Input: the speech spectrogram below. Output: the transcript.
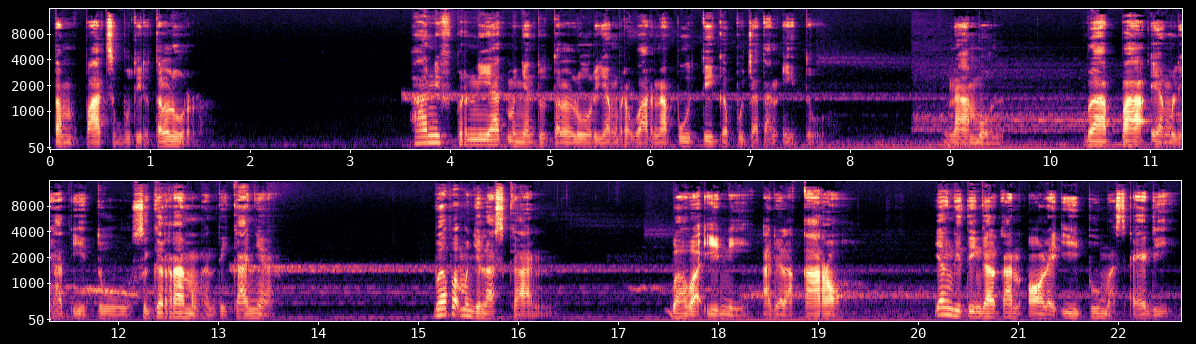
tempat sebutir telur. Hanif berniat menyentuh telur yang berwarna putih kepucatan itu. Namun, bapak yang melihat itu segera menghentikannya. Bapak menjelaskan bahwa ini adalah karoh yang ditinggalkan oleh ibu Mas Edi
